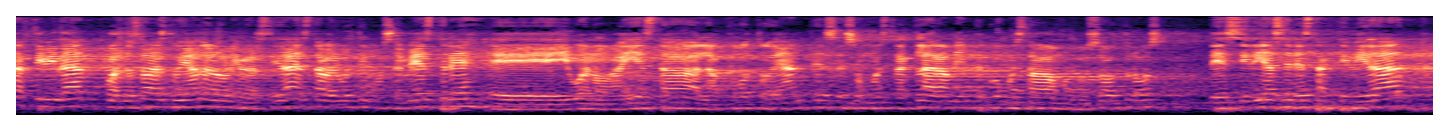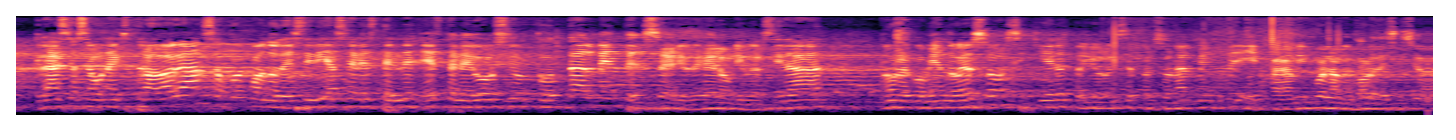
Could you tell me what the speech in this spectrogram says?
Esta actividad cuando estaba estudiando en la universidad, estaba el último semestre eh, y bueno, ahí está la foto de antes, eso muestra claramente cómo estábamos nosotros. Decidí hacer esta actividad gracias a una extravaganza, fue cuando decidí hacer este, este negocio totalmente en serio. Dejé la universidad, no recomiendo eso si quieres, pero yo lo hice personalmente y para mí fue la mejor decisión.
